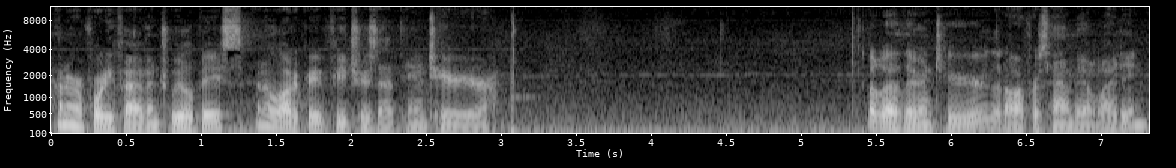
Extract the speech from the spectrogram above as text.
145 inch wheelbase, and a lot of great features at the interior. A leather interior that offers ambient lighting,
